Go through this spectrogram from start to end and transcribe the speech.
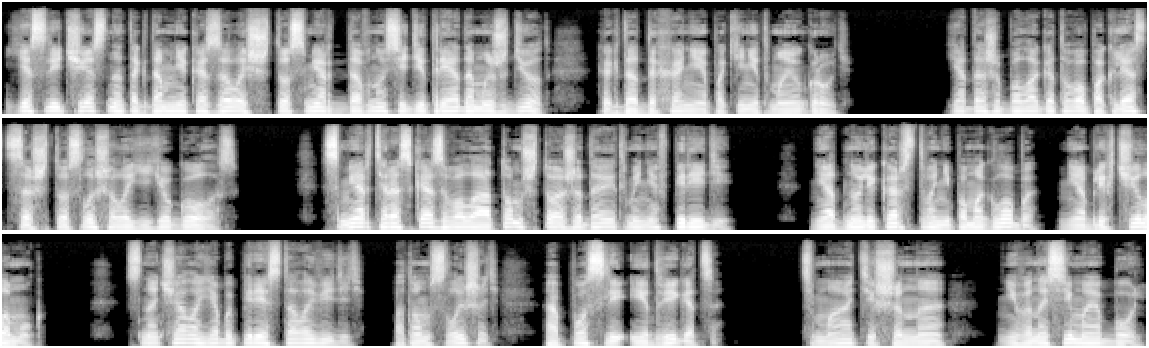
Если честно, тогда мне казалось, что смерть давно сидит рядом и ждет, когда дыхание покинет мою грудь. Я даже была готова поклясться, что слышала ее голос. Смерть рассказывала о том, что ожидает меня впереди. Ни одно лекарство не помогло бы, не облегчило мук. Сначала я бы перестала видеть, потом слышать, а после и двигаться. Тьма, тишина, невыносимая боль.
